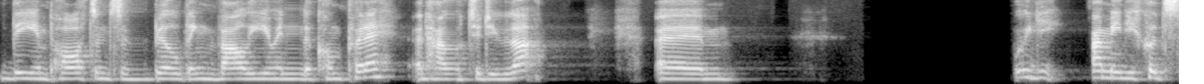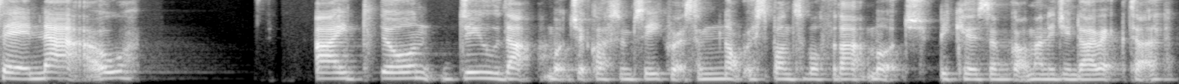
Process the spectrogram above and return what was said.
the importance of building value in the company and how to do that. Um, I mean, you could say now I don't do that much at Classroom Secrets. I'm not responsible for that much because I've got a managing director.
